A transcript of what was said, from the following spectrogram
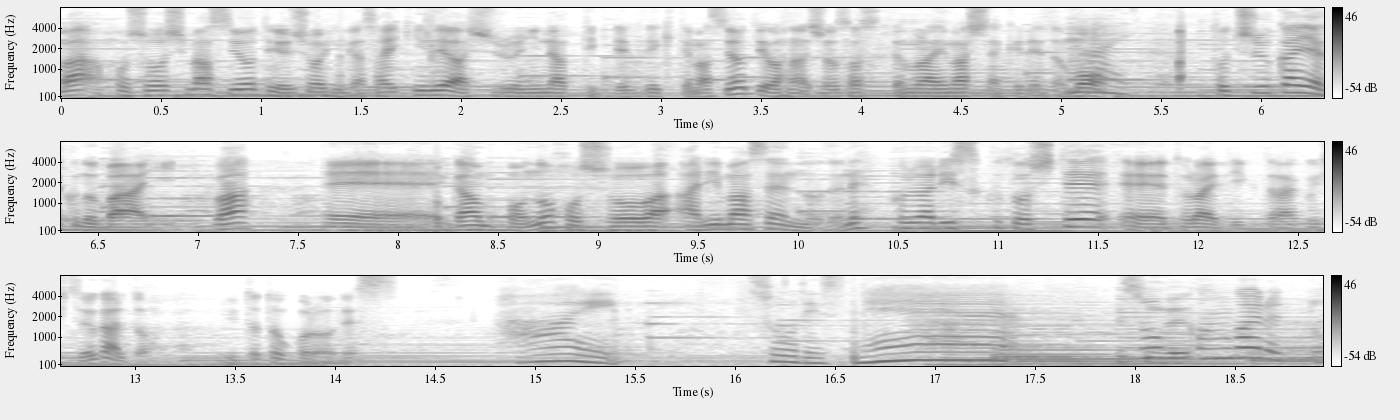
は保証しますよという商品が最近では主流になってきて出てきてますよというお話をさせてもらいましたけれども、はい、途中解約の場合は、えー、元本の保証はありませんのでねこれはリスクとして、えー、捉えていただく必要があるといったところです。はいそうですね。そう考えると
